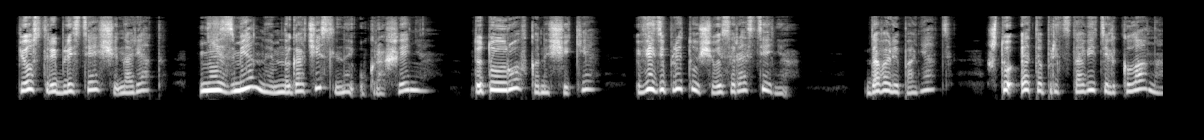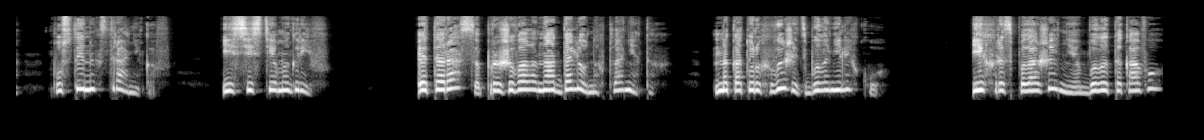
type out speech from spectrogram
Пестрый блестящий наряд Неизменные многочисленные украшения, татуировка на щеке в виде плетущегося растения давали понять, что это представитель клана пустынных странников из системы Гриф. Эта раса проживала на отдаленных планетах, на которых выжить было нелегко. Их расположение было таково,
